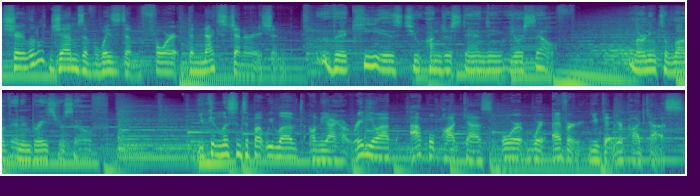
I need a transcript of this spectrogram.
share little gems of wisdom for the next generation. The key is to understanding yourself, learning to love and embrace yourself. You can listen to But We Loved on the iHeartRadio app, Apple Podcasts, or wherever you get your podcasts.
